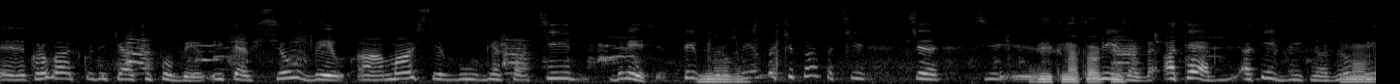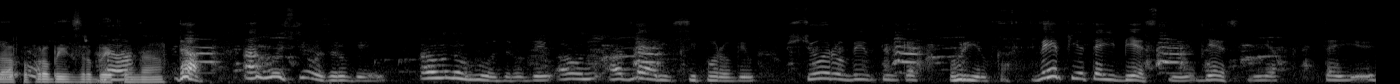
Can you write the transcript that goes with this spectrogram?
е, кроватку дитячу побив. І те все бив. А мастер був, я ж кажу, ці дивися, ти б Ну, зробив би чи папа ці, ці, ці е, Вікна так, ну. порізав би. А те, а ти б вікна зробив. Ну так, да, би? попробуй їх зробити, Ага. да. Да. А ось цього зробив, а оного зробив, а, он, а двері всі поробив. Все робив тільки горілка. Вип'єте і. Та й е,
